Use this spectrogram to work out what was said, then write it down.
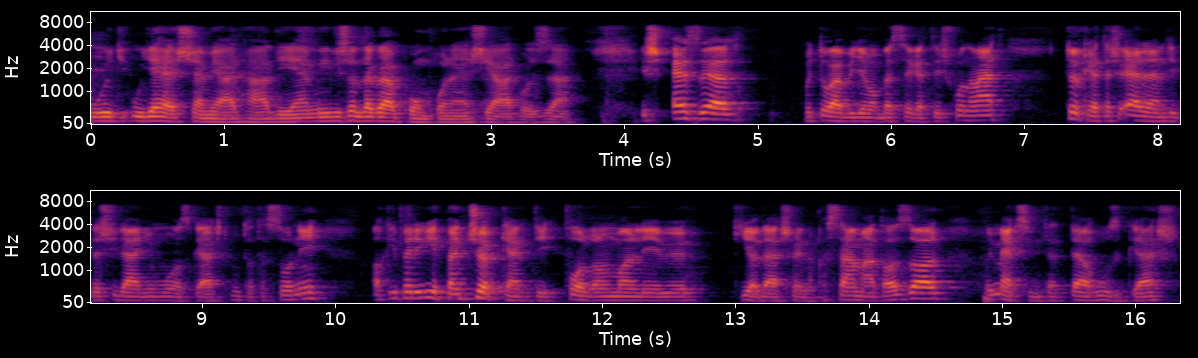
úgy, úgy ehhez sem jár HDMI, viszont legalább komponens jár hozzá. És ezzel, hogy tovább vigyem a beszélgetés vonalát, tökéletes ellentétes irányú mozgást mutat a Sony, aki pedig éppen csökkenti forgalomban lévő kiadásainak a számát azzal, hogy megszüntette a 20 gigás,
